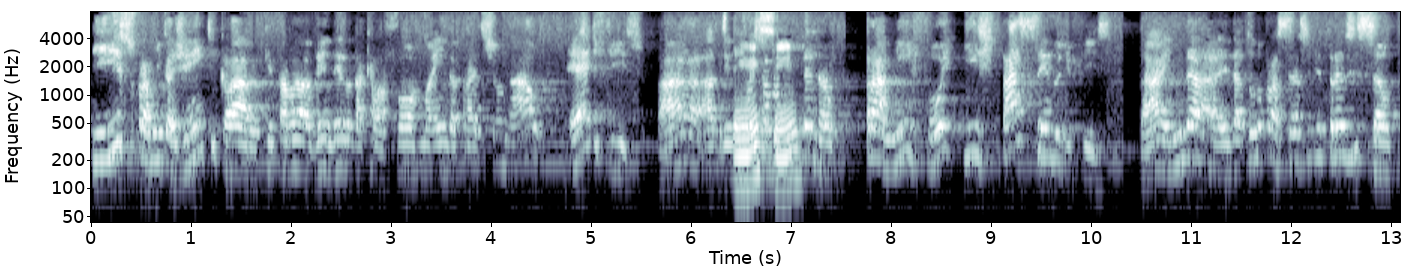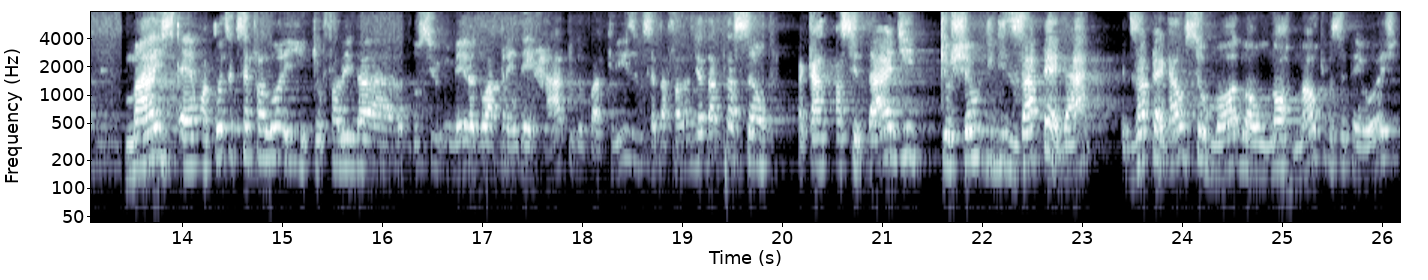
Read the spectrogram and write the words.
e isso para muita gente, claro, que estava vendendo daquela forma ainda tradicional, é difícil, tá, Adriano? Sim, Não sim. você, não. Para mim foi e está sendo difícil, tá? Ainda ainda todo o processo de transição. Mas é uma coisa que você falou aí, que eu falei da, do Silvio Meira do aprender rápido com a crise, você está falando de adaptação. A capacidade que eu chamo de desapegar, é desapegar o seu modo ao normal que você tem hoje,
